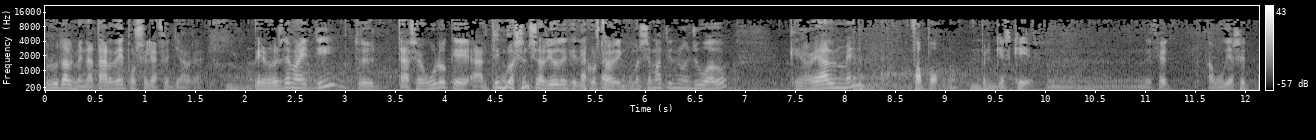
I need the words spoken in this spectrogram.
brutalment, a tarda pues, se li ha fet llarga. Mm. Però és de Maití, t'asseguro que tingut la sensació de que dic, ostres, comencem a tenir un jugador que realment fa por, no? Mm. Perquè és que de fet, avui ha estat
